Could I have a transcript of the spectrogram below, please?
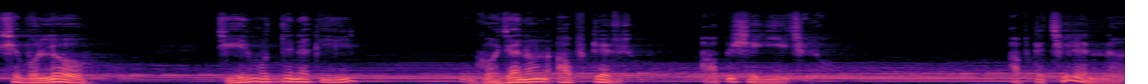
সে বলল, যে এর মধ্যে নাকি গজানন আফটের আপিসে গিয়েছিল। আপটে ছিলেন না,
